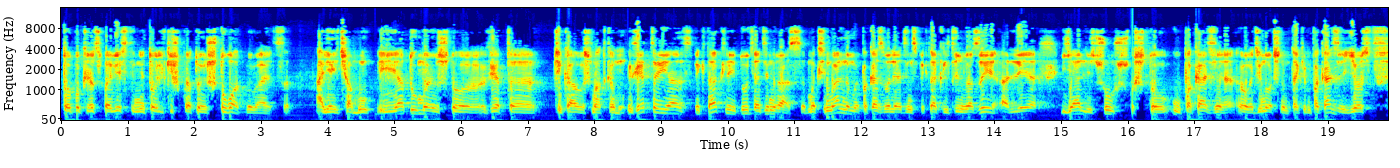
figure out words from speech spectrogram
то бок распавесці не толькі ж пра тое што адбываецца але і чаму і я думаю что гэта цікава шмат каму гэтыя спектаклі ідуць один раз. Максімальна мы показывалі один спектакль три разы але я лічу что у показе у адзіночным такім показе ёсць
